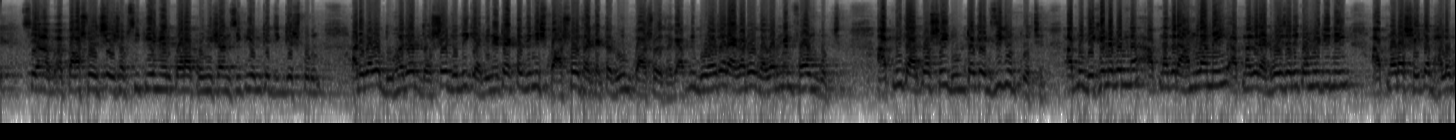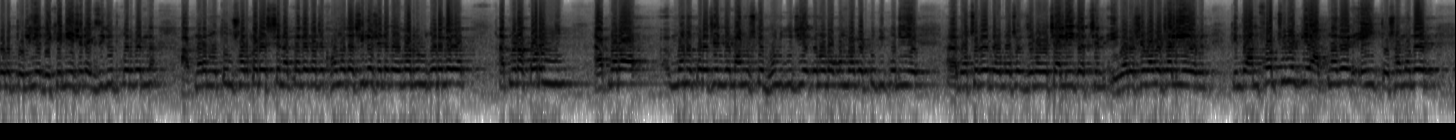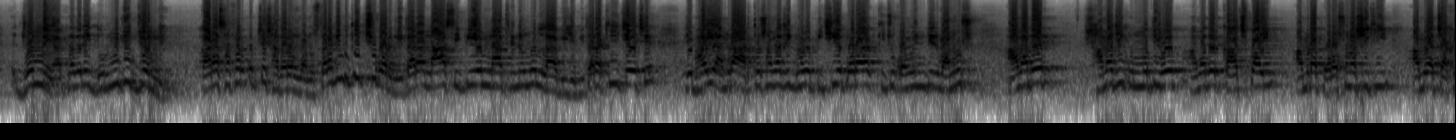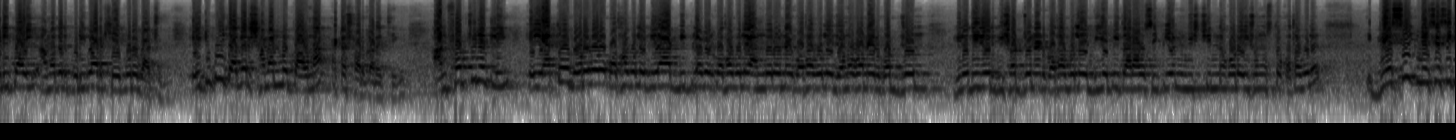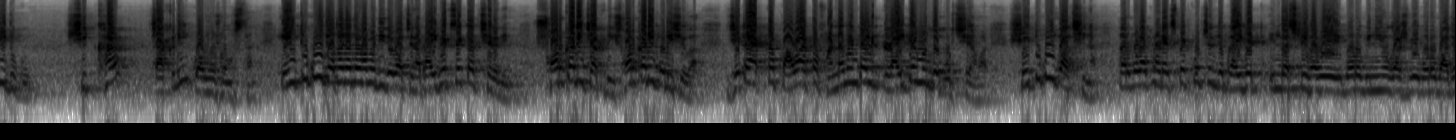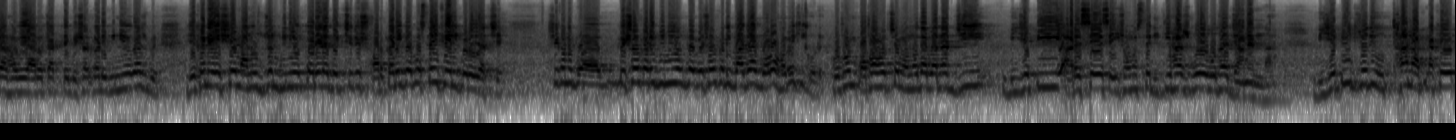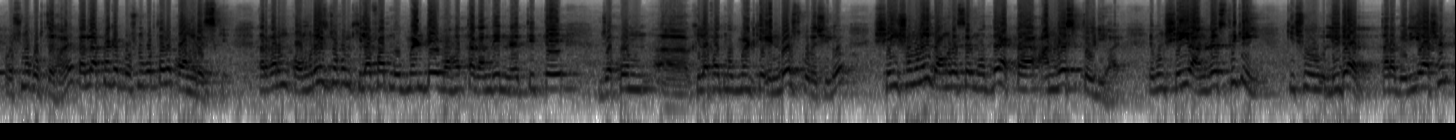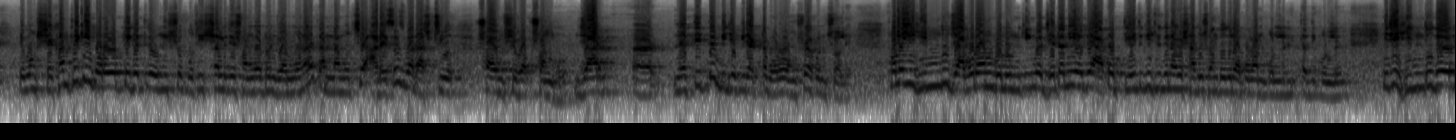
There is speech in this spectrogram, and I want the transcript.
পাশ হয়েছে, এইসব সিপিএম এর করা প্রভিশন সিপিএমকে জিজ্ঞেস করুন। আরে বাবা দু হাজার দশে যদি ক্যাবিনেটে একটা জিনিস পাশ হয়ে থাকে, একটা রুল পাশ হয়ে থাকে, আপনি দু হাজার এগারোয় গভর্নমেন্ট ফর্ম করছেন। আপনি তারপর সেই রুলটাকে এক্সিকিউট করছেন। আপনি দেখে নেবেন না, আপনাদের আমলা নেই, আপনাদের অ্যাডভাইজারি কমিটি নেই, আপনারা সেটা ভালো করে তলিয়ে দেখে নিয়ে সেটা এক্সিকিউট করবেন না। আপনারা নতুন সরকার এসেছেন, আপনাদের কাছে ক্ষমতা ছিল, সেটাকে ওভার রুল করে দেওয়ার। আপনারা করেননি। আপনারা মনে করেছেন যে মানুষকে ভুল বুঝিয়ে কোনো রকমভাবে টুপি পরিয়ে বছরের পর বছর যেভাবে চালিয়ে যাচ্ছেন, এইবারও সেভাবে চালিয়ে যাবেন। কিন্তু আনফর্চুনেটলি আপনাদের এই তোষামদের জন্যে, আপনাদের এই দুর্নীতির জন্যে কারা সাফার করছে? সাধারণ মানুষ। তারা কিন্তু কিচ্ছু করেনি। তারা না সিপিএম না তৃণমূল, না বিজেপি তারা কি চেয়েছে? যে ভাই, আমরা আর্থসামাজিকভাবে পিছিয়ে পড়া কিছু কমিউনিটির মানুষ, আমাদের সামাজিক উন্নতি হোক, আমাদের কাজ পাই, আমরা পড়াশোনা শিখি, আমরা চাকরি পাই, আমাদের পরিবার খেয়ে পড়ে বাঁচুক। এইটুকুই তাদের সামান্য পাওনা একটা সরকারের থেকে। আনফর্চুনেটলি এই এত বড় বড় কথা বলে বিরাট বিপ্লবের কথা বলে আন্দোলনের কথা বলে জনগণের গর্জন, বিরোধীদের বিসর্জনের কথা বলে বিজেপি, তারাও সিপিএম নিশ্চিন্ন করে এই সমস্ত কথা বলে বেসিক নেসেসিটিটুকু শিক্ষা, চাকরি, কর্মসংস্থান। এইটুকুই যথাযথভাবে দিতে পারছে না। প্রাইভেট সেক্টর ছেড়ে দিন। সরকারি চাকরি, সরকারি পরিষেবা, যেটা একটা পাওয়া একটা ফান্ডামেন্টাল রাইটের মধ্যে পড়ছে আমার, সেইটুকুই পাচ্ছি না। তারপরে আপনারা এক্সপেক্ট করছেন যে প্রাইভেট ইন্ডাস্ট্রি হবে, বড় বিনিয়োগ আসবে, বড় বাজার হবে আরও চারটে বেসরকারি বিনিয়োগ আসবে, যেখানে এসে মানুষজন বিনিয়োগকারীরা দেখছে যে সরকারি ব্যবস্থাই ফেল করে যাচ্ছে। সেখানে বেসরকারি বিনিয়োগ বা বেসরকারি বাজার বড় হবে কি করে? প্রথম কথা হচ্ছে মমতা ব্যানার্জি, বিজেপি, আরএসএস এই সমস্ত ইতিহাসগুলো বোধহয় জানেন না। বিজেপির যদি উত্থান আপনাকে প্রশ্ন করতে হয়, তাহলে আপনাকে প্রশ্ন করতে হবে কংগ্রেসকে। তার কারণ কংগ্রেস যখন খিলাফত মুভমেন্টে মহাত্মা গান্ধীর নেতৃত্বে যখন খিলাফত মুভমেন্টকে এন্ডোর্স করেছিল, সেই সময়ই কংগ্রেসের মধ্যে একটা আনরেস্ট তৈরি হয় এবং সেই আনরেস্ট থেকেই কিছু লিডার তারা বেরিয়ে আসেন এবং সেখান থেকেই পরবর্তী ক্ষেত্রে উনিশশো পঁচিশ সালে যে সংগঠন জন্ম নেয়, তার নাম হচ্ছে আরএসএস বা রাষ্ট্রীয় স্বয়ংসেবক সংঘ, যার নেতৃত্বে বিজেপির একটা বড় অংশ এখন চলে। ফলে এই হিন্দু জাগরণ বলুন কিংবা যেটা নিয়ে ওদের আপত্তি, এই কিছুদিন আগে সাধু সন্তদের অপমান করলেন, ইত্যাদি করলেন। এই যে হিন্দুদের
